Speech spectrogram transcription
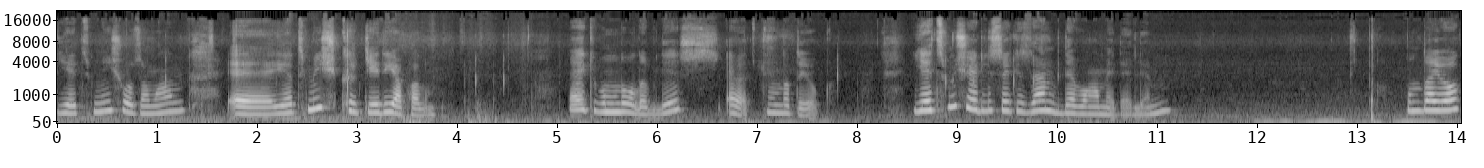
70 o zaman ee, 70 47 yapalım. Belki bunda olabilir. Evet bunda da yok. 70 58'den bir devam edelim. Bunda yok.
